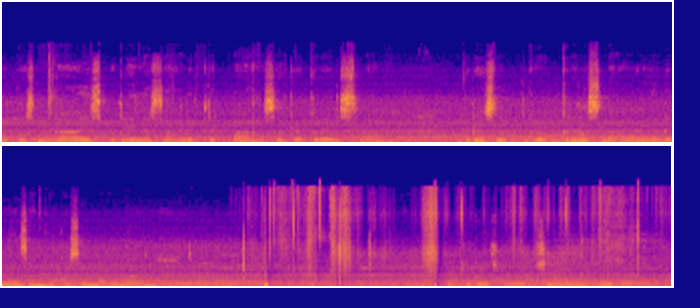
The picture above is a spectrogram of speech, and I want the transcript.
Tapos na guys, paglinis ng electric pan at saka grills lang. Grills, gr- grills lang ang nilinisan ko kasi maulan. Thank you guys for watching. Bye-bye.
